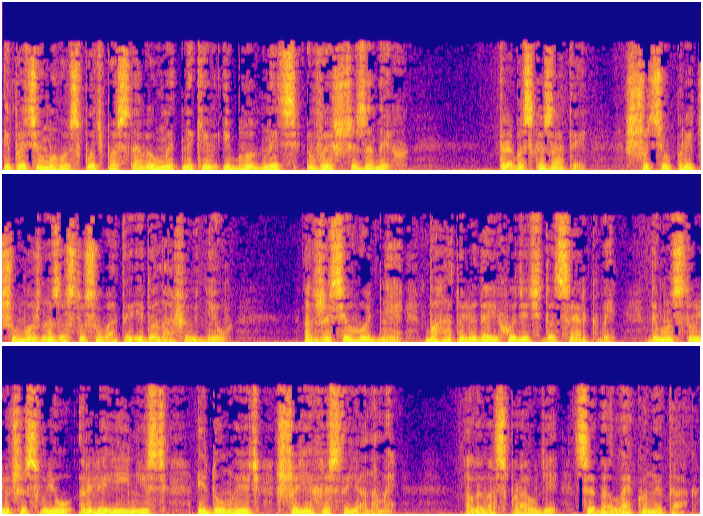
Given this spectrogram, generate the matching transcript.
І при цьому Господь поставив митників і блудниць вище за них. Треба сказати, що цю притчу можна застосувати і до наших днів. Адже сьогодні багато людей ходять до церкви, демонструючи свою релігійність і думають, що є християнами. Але насправді це далеко не так.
